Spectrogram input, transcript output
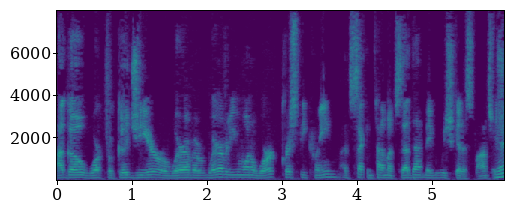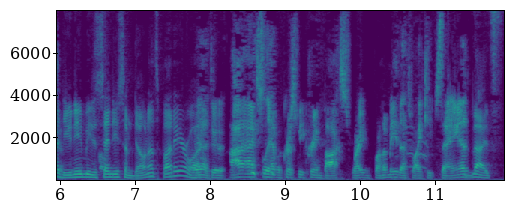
I'll go work for Goodyear or wherever wherever you want to work. Krispy Kreme. That's the second time I've said that. Maybe we should get a sponsorship. Yeah. Do you need me to send you some donuts, buddy, or what? Yeah, dude. I actually have a Krispy Kreme box right in front of me. That's why I keep saying it. Nice.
